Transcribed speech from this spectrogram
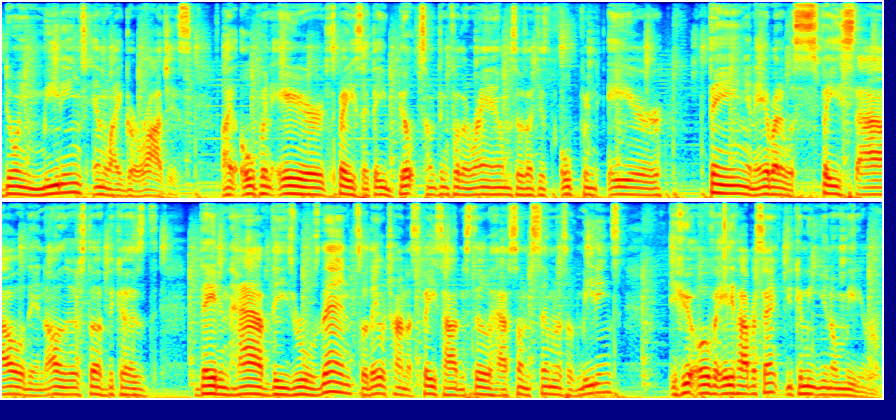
doing meetings in like garages, like open air space. Like they built something for the Rams. So it was like this open air thing, and everybody was spaced out and all this stuff because they didn't have these rules then. So they were trying to space out and still have some semblance of meetings. If you're over 85%, you can meet in your meeting room.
